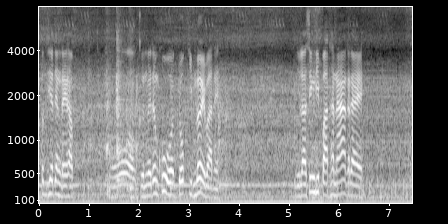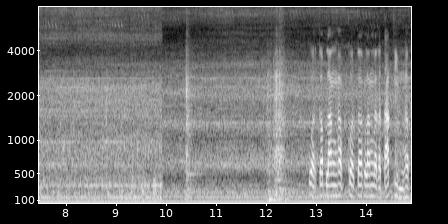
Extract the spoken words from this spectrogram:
เพิ่นเฮ็ดยังไงครับ โอ้ขึ้นไปทั้งคู่จกทิมเลยบาดนี้นี่ละสิ่งที่ปรารถนาก็ได้ กวดกับลังครับกวดกับลังแล้วก็ตักทิมครับ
